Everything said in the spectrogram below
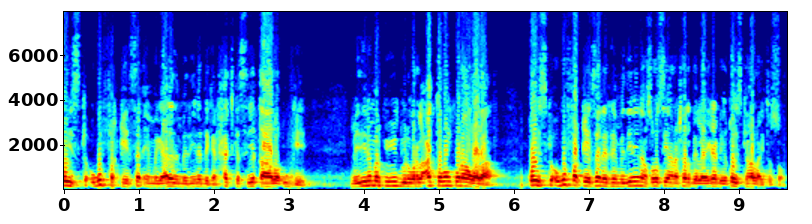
qoyska ugu faqiirsan ee magaalada madiine degan xajka sii qaado ugee madiine markuu yimid bu war lacag toban kun aan wadaa. Qoyska ugu faqiirsan ee reer madiine inaan soo siyaana shardi layga dhigay qoyska hala tuso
